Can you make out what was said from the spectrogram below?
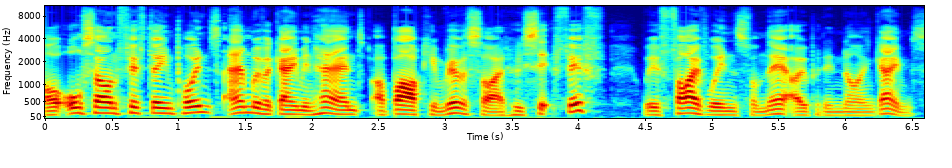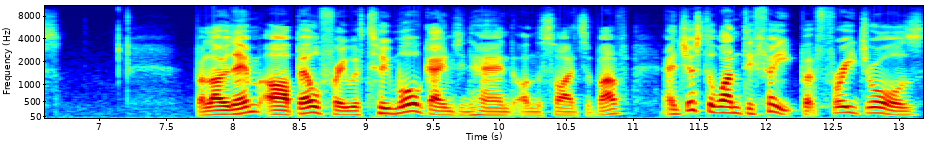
Also on 15 points and with a game in hand are Barking Riverside, who sit fifth with five wins from their opening nine games. Below them are Belfry with two more games in hand on the sides above, and just the one defeat, but three draws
